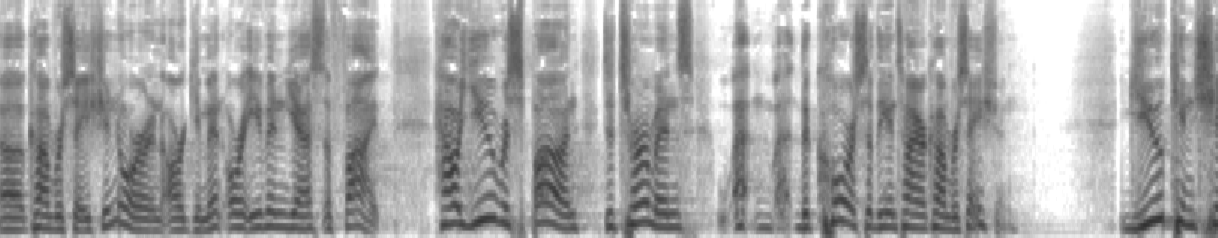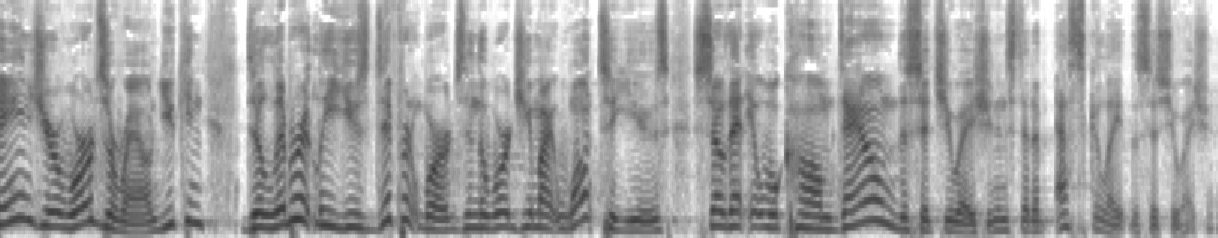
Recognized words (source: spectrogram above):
uh, conversation or an argument or even, yes, a fight. How you respond determines uh, the course of the entire conversation. You can change your words around. You can deliberately use different words than the words you might want to use so that it will calm down the situation instead of escalate the situation.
